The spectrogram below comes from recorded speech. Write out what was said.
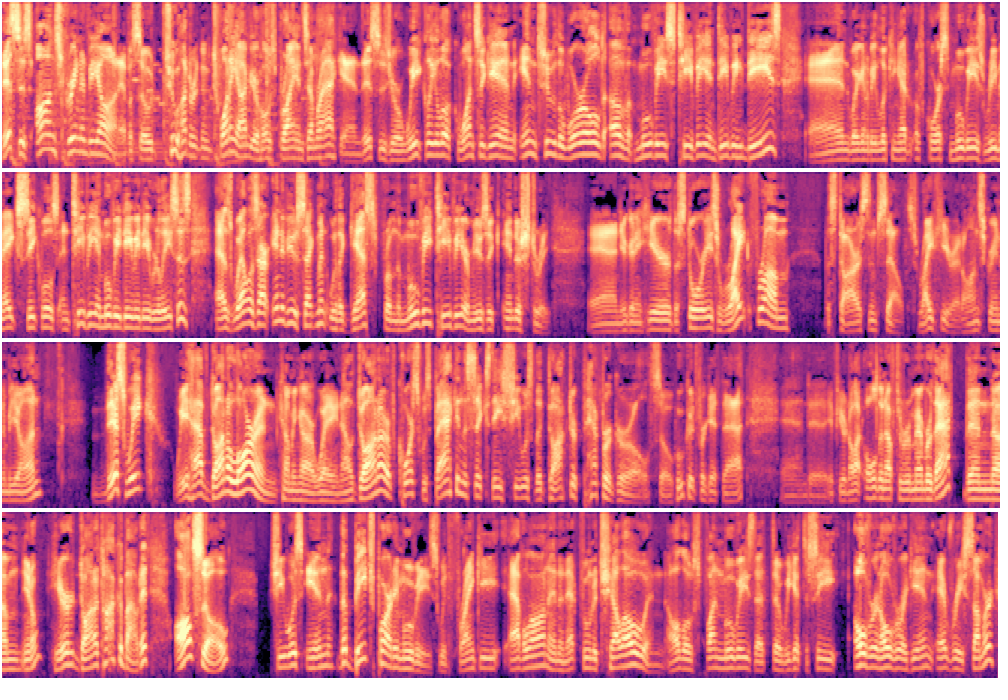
This is On Screen and Beyond, episode 220. I'm your host, Brian Zemrak, and this is your weekly look once again into the world of movies, TV, and DVDs. And we're going to be looking at, of course, movies, remakes, sequels, and TV and movie DVD releases, as well as our interview segment with a guest from the movie, TV, or music industry. And you're going to hear the stories right from the stars themselves, right here at On Screen and Beyond. This week, we have Donna Loren coming our way. Now, Donna, of course, was back in the 60s. She was the Dr. Pepper girl, so who could forget that? And uh, if you're not old enough to remember that, then, um, you know, hear Donna talk about it. Also, she was in the Beach Party movies with Frankie Avalon and Annette Funicello and all those fun movies that uh, we get to see over and over again every summer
